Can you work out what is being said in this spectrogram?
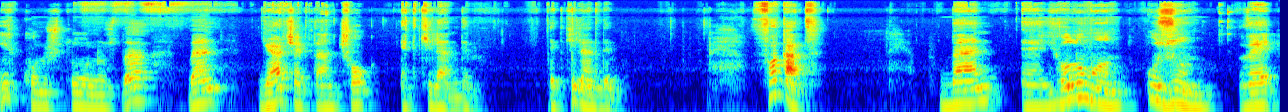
ilk konuştuğunuzda ben gerçekten çok etkilendim. Etkilendim. Fakat ben e, yolumun uzun ve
